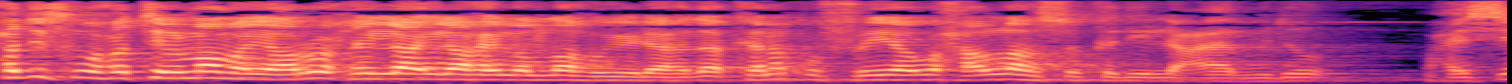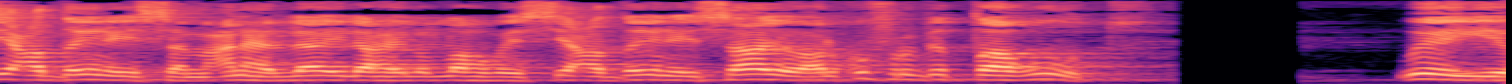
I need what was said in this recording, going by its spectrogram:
Xadiidku wuxuu tilmaamayaa ruuxii laa ilaaha ila allahu yidhaahda kana kufriya waxa allah sokadii la caabudo waxay sii caddaynaysaa macnaha laa ilaaha ila allahu bay sii caddaynaysaayoo alkufru bitaaguut weeye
